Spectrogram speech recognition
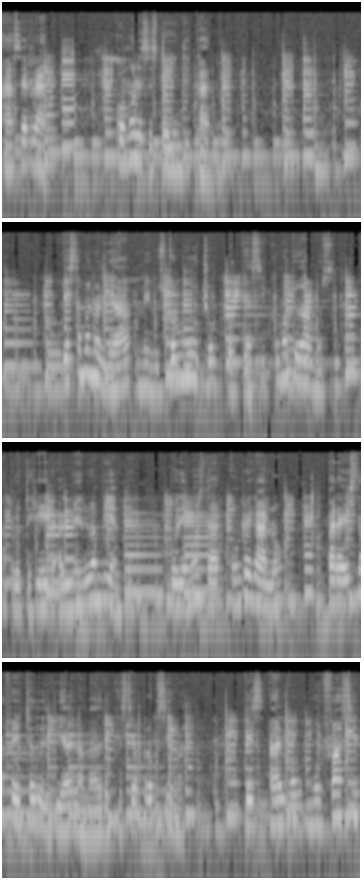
a cerrar, como les estoy indicando. Esta manualidad me gustó mucho porque así como ayudamos a proteger al medio ambiente, podemos dar un regalo para esta fecha del Día de la Madre que se aproxima. Es algo muy fácil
